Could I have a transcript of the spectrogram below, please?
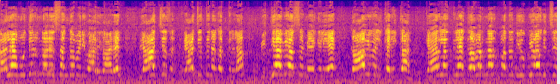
തല മുതിർന്ന ഒരു സംഘപരിവാറുകാരൻ രാജ്യ രാജ്യത്തിനകത്തുള്ള വിദ്യാഭ്യാസ മേഖലയെ കാവ്യവൽക്കരിക്കാൻ കേരളത്തിലെ ഗവർണർ പദ്ധതി ഉപയോഗിച്ച്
